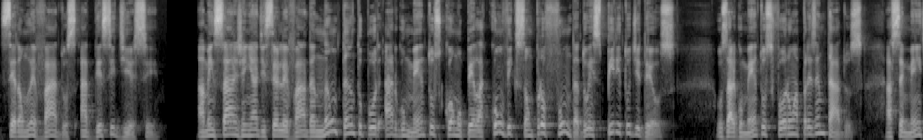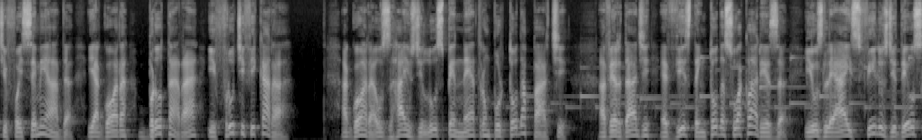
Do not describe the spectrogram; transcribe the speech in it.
serão levados a decidir-se. A mensagem há de ser levada não tanto por argumentos como pela convicção profunda do Espírito de Deus. Os argumentos foram apresentados. A semente foi semeada e agora brotará e frutificará. Agora os raios de luz penetram por toda parte. A verdade é vista em toda sua clareza, e os leais filhos de Deus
